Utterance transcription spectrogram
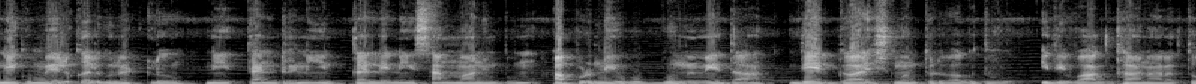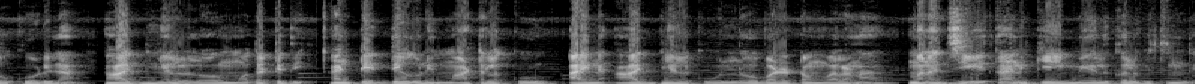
నీకు మేలు కలుగునట్లు నీ తండ్రిని తల్లిని సన్మానింపు అప్పుడు నీవు భూమి మీద దీర్ఘాయుష్మంతుడు వగుదువు. ఇది వాగ్దానాలతో కూడిన ఆజ్ఞలలో మొదటిది. అంటే దేవుని మాటలకు ఆయన ఆజ్ఞలకు లోబడటం వలన మన జీవితానికి మేలు కలుగుతుంది.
